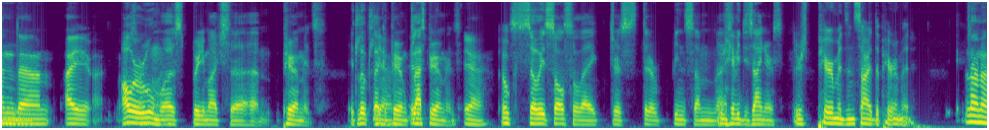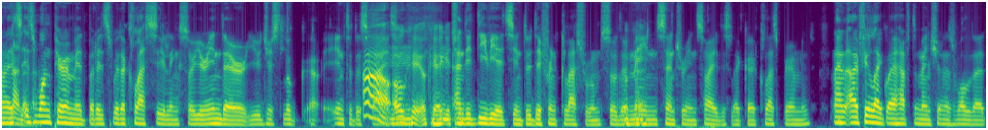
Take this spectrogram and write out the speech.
and um, I our room was pretty much a pyramid. It looked like Yeah. a pyramid, glass pyramid. yeah, So it's also like there's there have been some uh, heavy designers. There's pyramids inside the pyramid. no, no, it's no, it's no. one pyramid, but it's with a glass ceiling. So you're in there, you just look uh, into the sky. Oh, okay, okay, I get you. and it deviates into different classrooms. So the Okay. main center inside is like a class pyramid. And I feel like I have to mention as well that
